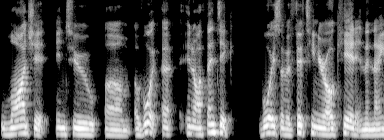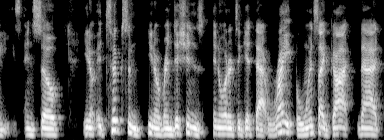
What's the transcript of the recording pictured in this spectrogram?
launch it into um, a voice, uh, an authentic voice of a 15 year old kid in the 90s. And so, you know, it took some you know renditions in order to get that right. But once I got that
